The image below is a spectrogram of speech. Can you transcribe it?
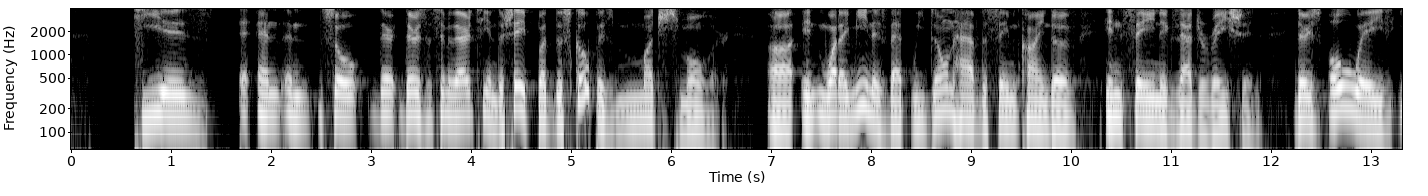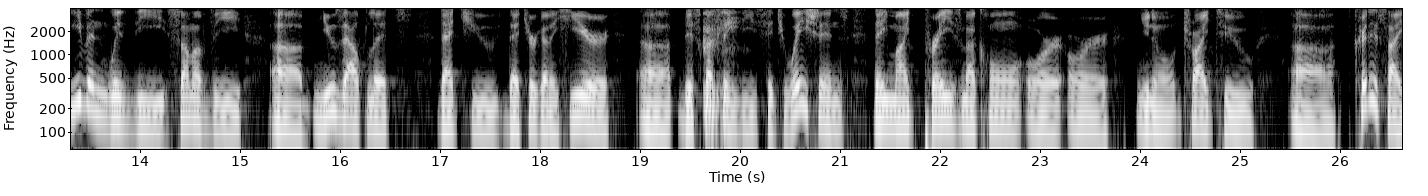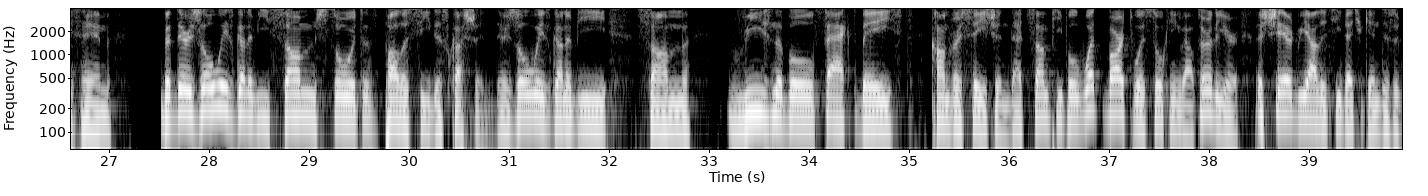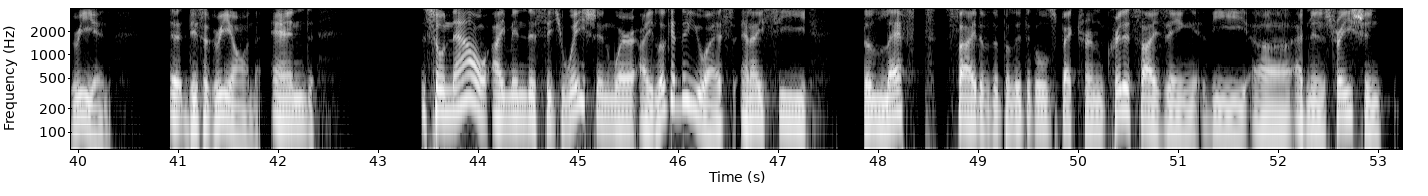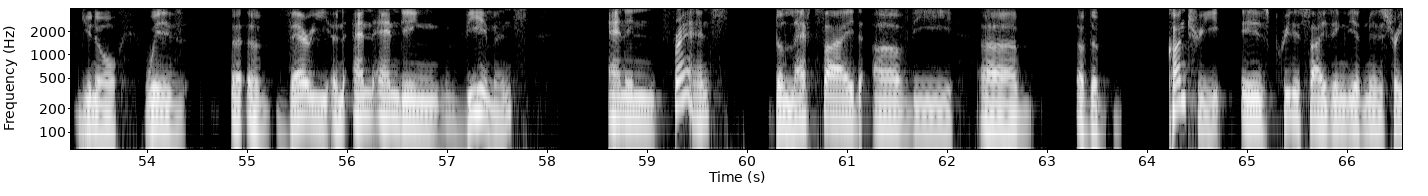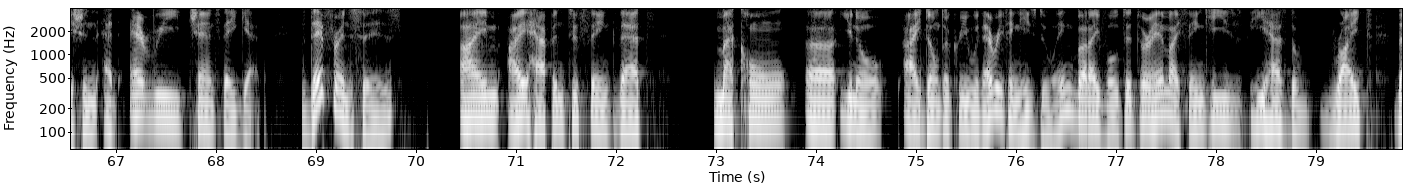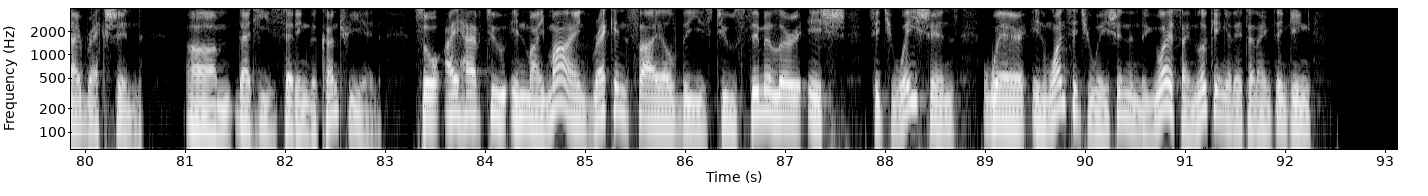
he is and and so there there's a similarity in the shape but the scope is much smaller uh, in what I mean is that we don't have the same kind of insane exaggeration. There's always, even with the some of the uh, news outlets that you that you're going to hear uh, discussing these situations, they might praise Macron or or you know try to uh, criticize him, but there's always going to be some sort of policy discussion. There's always going to be some reasonable fact-based conversation that some people what bart was talking about earlier a shared reality that you can disagree in uh, disagree on and so now i'm in this situation where i look at the us and i see the left side of the political spectrum criticizing the uh, administration you know with a, a very an unending vehemence and in france the left side of the uh, of the country is criticizing the administration at every chance they get. The difference is, I'm I happen to think that Macron, uh, you know, I don't agree with everything he's doing, but I voted for him. I think he's he has the right direction um, that he's setting the country in. So I have to, in my mind, reconcile these two similar-ish situations. Where in one situation in the U.S., I'm looking at it and I'm thinking,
